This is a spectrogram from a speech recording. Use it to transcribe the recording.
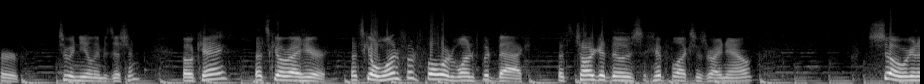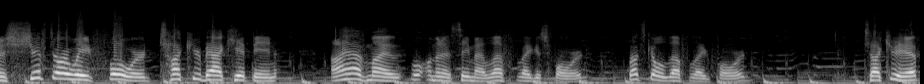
or to a kneeling position. Okay, let's go right here. Let's go one foot forward, one foot back. Let's target those hip flexors right now. So we're gonna shift our weight forward, tuck your back hip in. I have my, well, I'm gonna say my left leg is forward. Let's go left leg forward. Tuck your hip.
